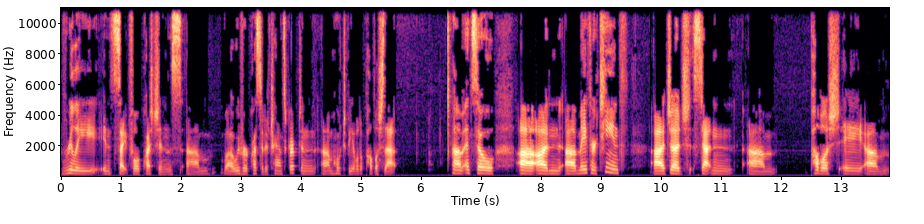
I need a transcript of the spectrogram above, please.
really insightful questions. Um, uh, we've requested a transcript and um, hope to be able to publish that. Um, and so uh, on uh, May 13th, uh, Judge Staton um, published um,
